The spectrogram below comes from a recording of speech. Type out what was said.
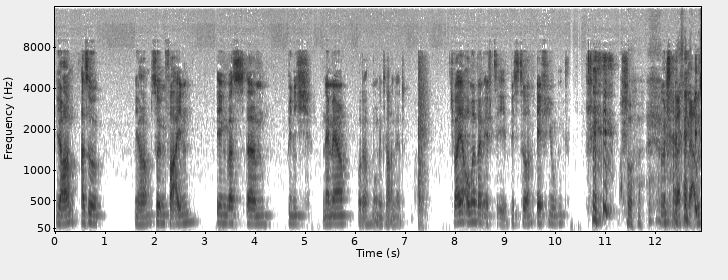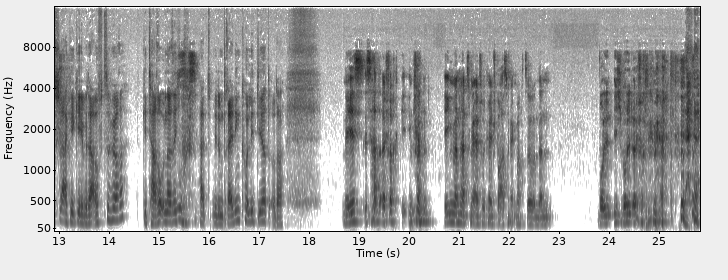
ja, also, ja, so im Verein irgendwas ähm, bin ich nicht mehr oder momentan nicht. Ich war ja auch mal beim FCE bis zur F-Jugend. oh. was hat der Ausschlag gegeben, da aufzuhören? Gitarreunterricht uh. hat mit dem Training kollidiert oder? Nee, es, es hat einfach irgendwann, irgendwann hat es mir einfach keinen Spaß mehr gemacht so und dann wollte ich wollte einfach nicht mehr.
